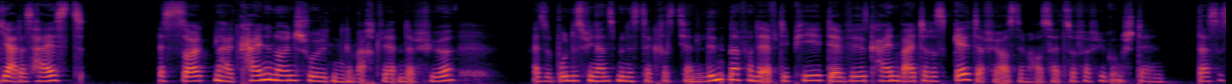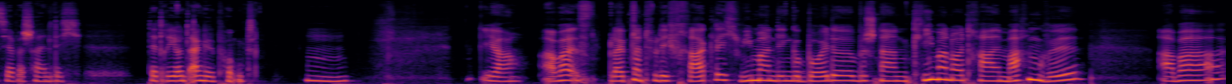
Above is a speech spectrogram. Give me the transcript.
ja, das heißt, es sollten halt keine neuen Schulden gemacht werden dafür. Also Bundesfinanzminister Christian Lindner von der FDP, der will kein weiteres Geld dafür aus dem Haushalt zur Verfügung stellen. Das ist ja wahrscheinlich der Dreh- und Angelpunkt. Hm. Ja, aber es bleibt natürlich fraglich, wie man den Gebäudebestand klimaneutral machen will, aber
